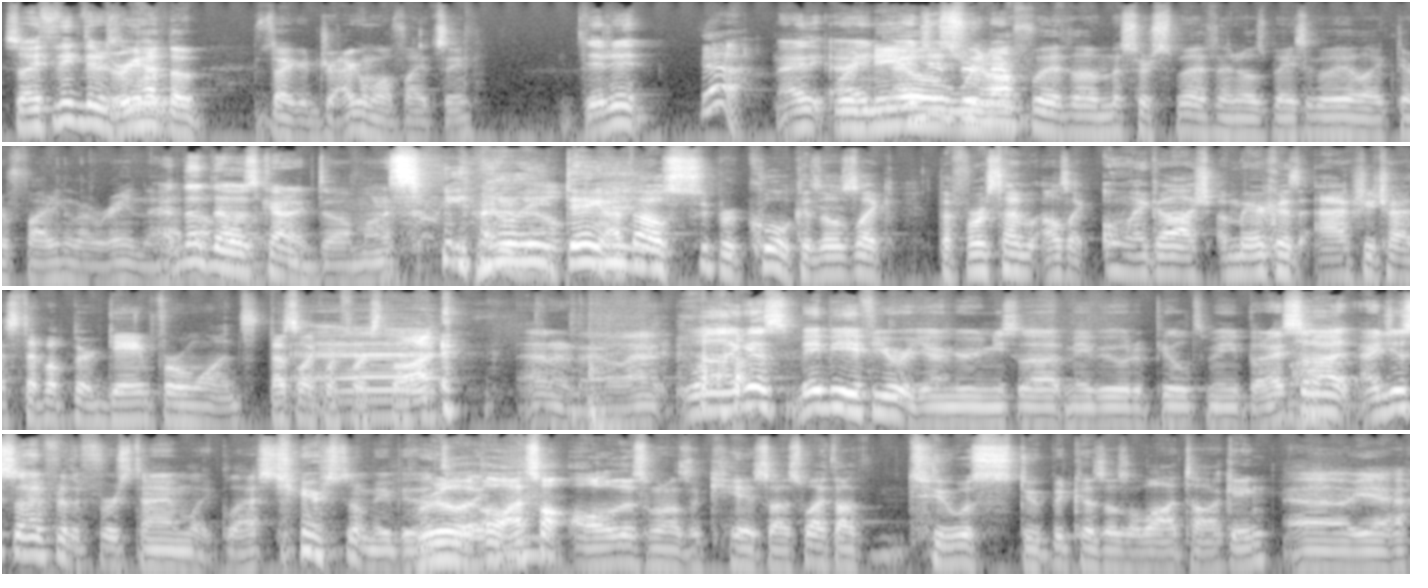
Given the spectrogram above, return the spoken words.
So I think there's Three a had the like a Dragon Ball fight scene. did it. Yeah, I, where I, Neo I just went remember. off with uh, Mr. Smith, and it was basically like they're fighting in the rain. I thought that was kind of dumb, honestly. I Really? know. Dang, I thought it was super cool because it was like the first time I was like, oh my gosh, America's actually trying to step up their game for once. That's like my first Uh, thought. I don't know. I, well, I guess maybe if you were younger and you saw it, maybe it would appeal to me. But I saw it. I just saw it for the first time like last year, so maybe that's really? why. Oh, I saw all of this when I was a kid, so that's why I thought two was stupid because there was a lot of talking, Oh yeah.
